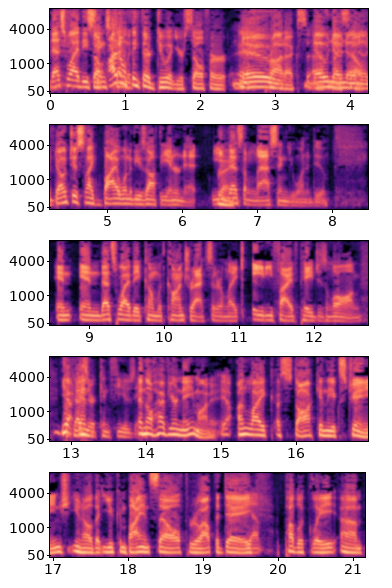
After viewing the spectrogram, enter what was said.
That's why these so things I don't with- think they're do it yourself or No products. uh, No, no, myself. no, no. Don't just like buy one of these off the internet. You- Right. That's the last thing you want to do. And and that's why they come with contracts that are like 85 pages long Yeah, because and- they're confusing. And they'll have your name on it. Unlike a stock in the exchange, you know, that you can buy and sell throughout the day Yep. Publicly. Um,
